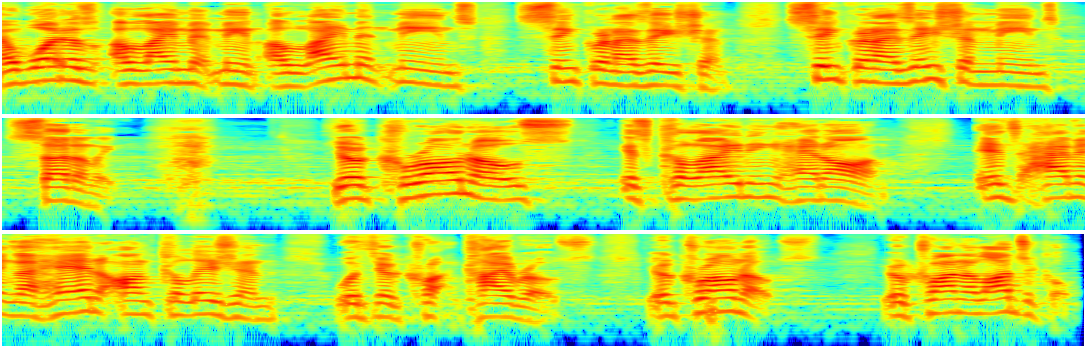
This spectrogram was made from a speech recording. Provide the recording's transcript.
And what does alignment mean? Alignment means synchronization. Synchronization means suddenly. Your chronos is colliding head on. It's having a head on collision with your kairos. Your chronos, your chronological.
